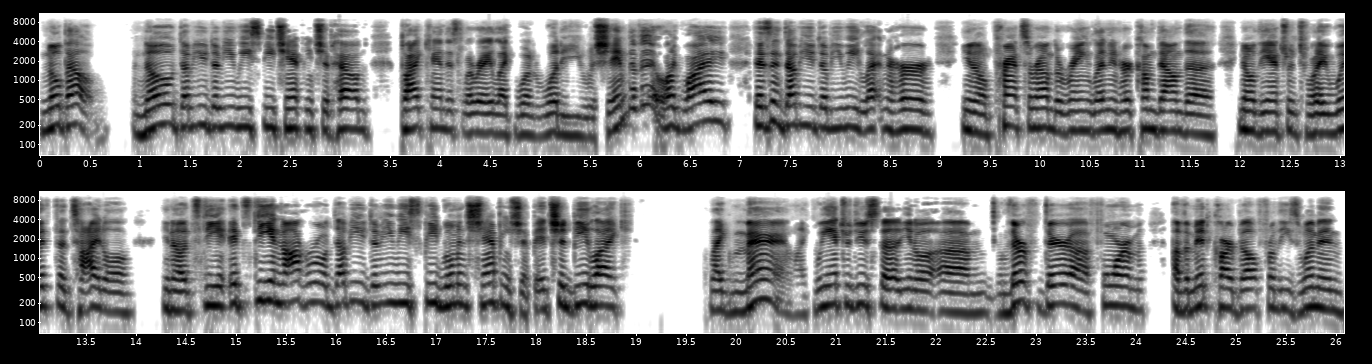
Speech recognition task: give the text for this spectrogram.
No belt. No WWE Speed Championship held by Candice LeRae. Like, what? What are you ashamed of it? Like, why isn't WWE letting her, you know, prance around the ring, letting her come down the, you know, the entranceway with the title you know, it's the it's the inaugural WWE Speed Women's Championship. It should be like like man, like we introduced the you know um their their uh, form of a mid card belt for these women,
